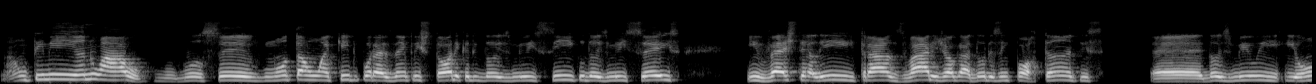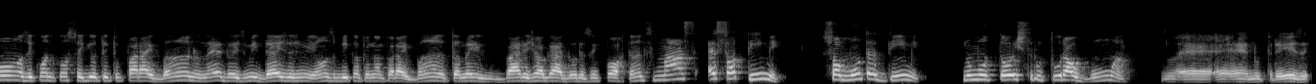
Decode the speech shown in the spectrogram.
um time anual. Você monta uma equipe, por exemplo, histórica de 2005, 2006 investe ali, traz vários jogadores importantes. É, 2011, quando conseguiu o título paraibano, né? 2010, 2011, o bicampeonato paraibano, também vários jogadores importantes, mas é só time, só monta time, não montou estrutura alguma é, é, é no 13,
